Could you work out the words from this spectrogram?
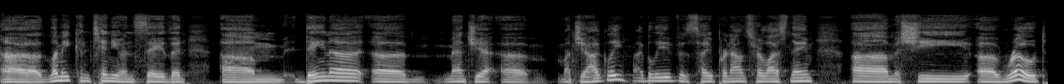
Uh, let me continue and say that um, Dana uh, uh, Macchiagli, I believe is how you pronounce her last name, um, she uh, wrote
